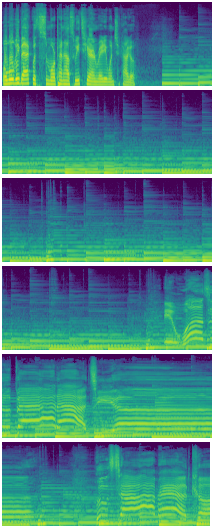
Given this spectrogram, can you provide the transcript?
Well, we'll be back with some more Penthouse Sweets here on Radio 1 Chicago. Had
